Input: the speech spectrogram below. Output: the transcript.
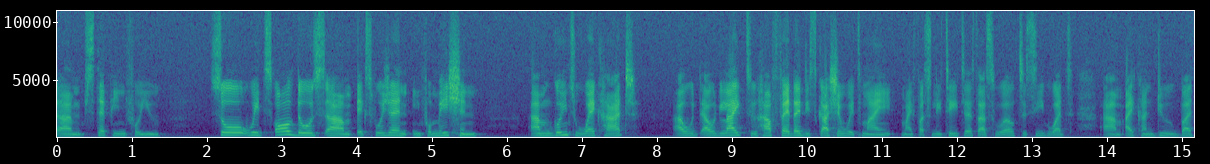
um, step in for you. So with all those um, exposure and information, I'm going to work hard. I would, I would like to have further discussion with my, my facilitators as well to see what um, I can do. But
